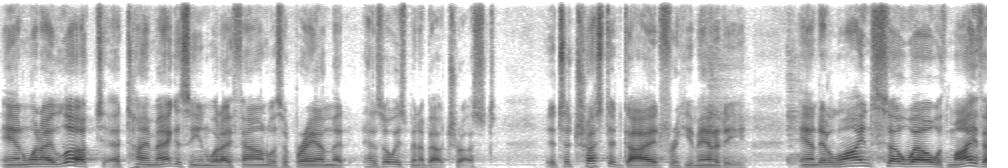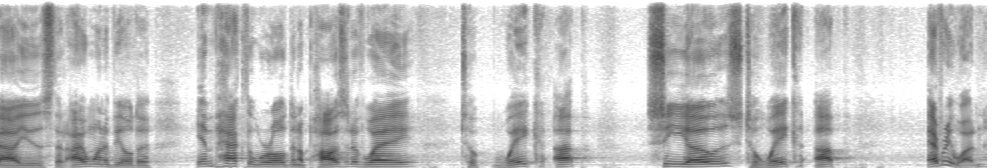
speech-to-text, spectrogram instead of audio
And when I looked at Time Magazine, what I found was a brand that has always been about trust. It's a trusted guide for humanity. And it aligns so well with my values that I want to be able to impact the world in a positive way, to wake up CEOs, to wake up everyone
